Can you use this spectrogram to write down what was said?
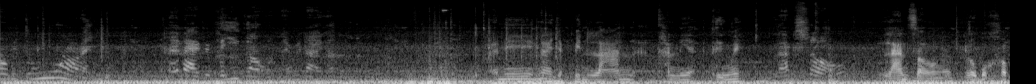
เราไปตู้อะไรไหนได้ก็ขยี้เก่าไหนไม่ได้ก็อันนี้น่าจะเป็นร้านอะคันเนี้ยถึงไหมร้านสองร้านสองครับโรบอคอป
